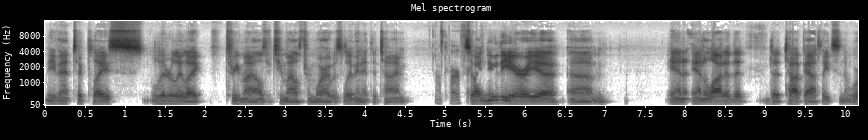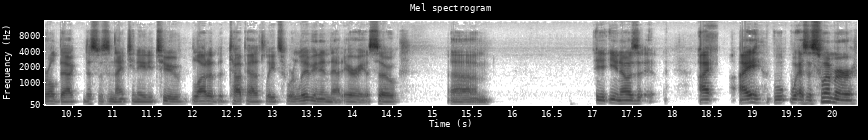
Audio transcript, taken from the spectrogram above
the event took place literally like three miles or two miles from where I was living at the time. oh, perfect. So I knew the area, um, and and a lot of the the top athletes in the world back. This was in 1982. A lot of the top athletes were living in that area. So, um, y- you know, as a- I I w- as a swimmer,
